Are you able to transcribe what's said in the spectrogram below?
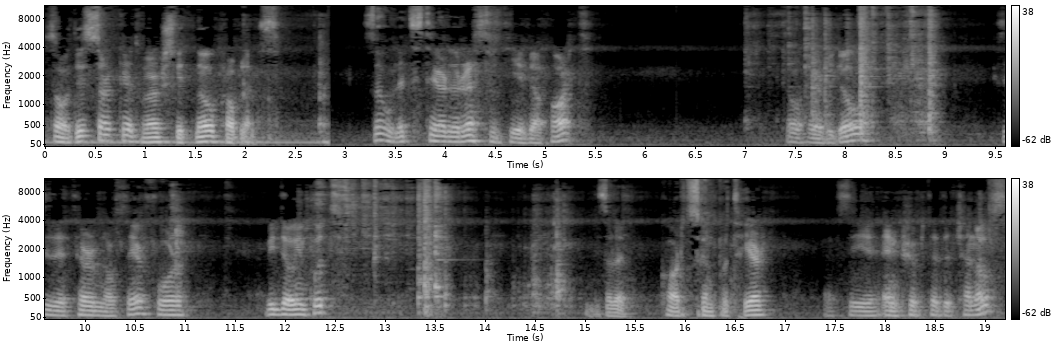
So this circuit works with no problems. So let's tear the rest of the TV apart. So here we go. See the terminals there for video input. These are the cards you can put here Let's see encrypted the channels.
